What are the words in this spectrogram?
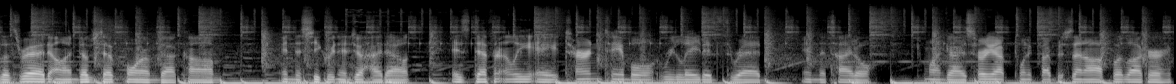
The thread on dubstepforum.com in the Secret Ninja Hideout is definitely a turntable related thread in the title. Come on, guys, hurry up. 25% off Footlocker.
